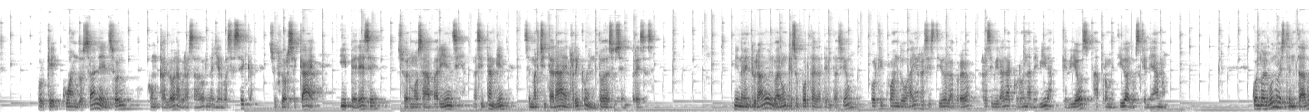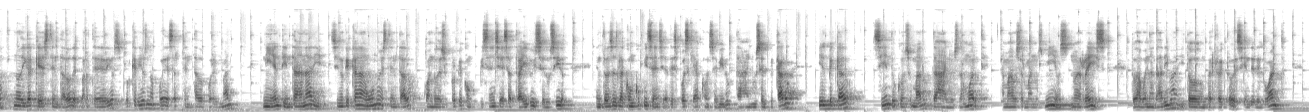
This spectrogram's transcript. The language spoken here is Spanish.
porque cuando sale el sol con calor abrasador, la hierba se seca, su flor se cae y perece su hermosa apariencia. Así también se marchitará el rico en todas sus empresas. Bienaventurado el varón que soporta la tentación, porque cuando haya resistido la prueba, recibirá la corona de vida que Dios ha prometido a los que le aman. Cuando alguno es tentado, no diga que es tentado de parte de Dios, porque Dios no puede ser tentado por el mal, ni Él tienta a nadie, sino que cada uno es tentado cuando de su propia concupiscencia es atraído y seducido. Entonces la concupiscencia, después que ha concebido, da a luz el pecado, y el pecado, siendo consumado, da a luz la muerte. Amados hermanos míos, no erréis. Toda buena dádiva y todo don perfecto desciende de lo alto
